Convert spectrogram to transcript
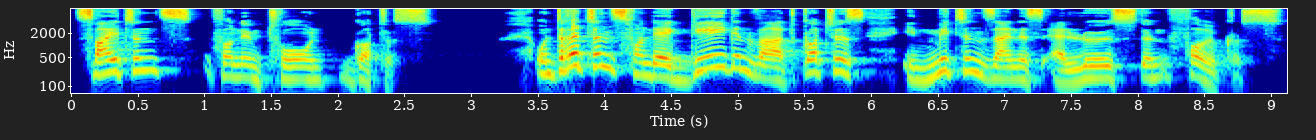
Zweitens von dem Thron Gottes. Und drittens von der Gegenwart Gottes inmitten seines erlösten Volkes.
